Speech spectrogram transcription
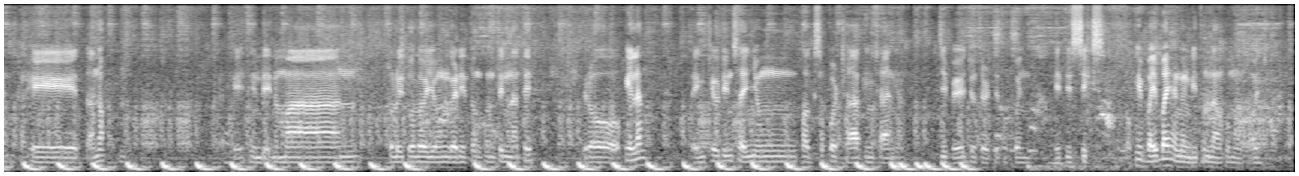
Yan, kahit ano, hindi naman tuloy-tuloy yung ganitong content natin. Pero okay lang. Thank you din sa inyong pag-support sa aking channel. GPEDO 32.86. Okay, bye-bye. Hanggang dito lang ako mga kaodyo.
